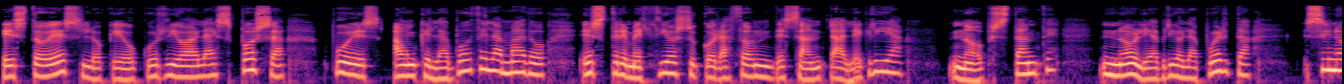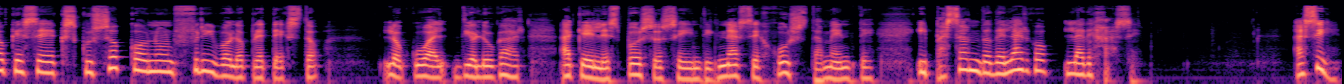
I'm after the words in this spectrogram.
Esto es lo que ocurrió a la esposa, pues aunque la voz del amado estremeció su corazón de santa alegría, no obstante, no le abrió la puerta, sino que se excusó con un frívolo pretexto, lo cual dio lugar a que el esposo se indignase justamente y pasando de largo la dejase. Así,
